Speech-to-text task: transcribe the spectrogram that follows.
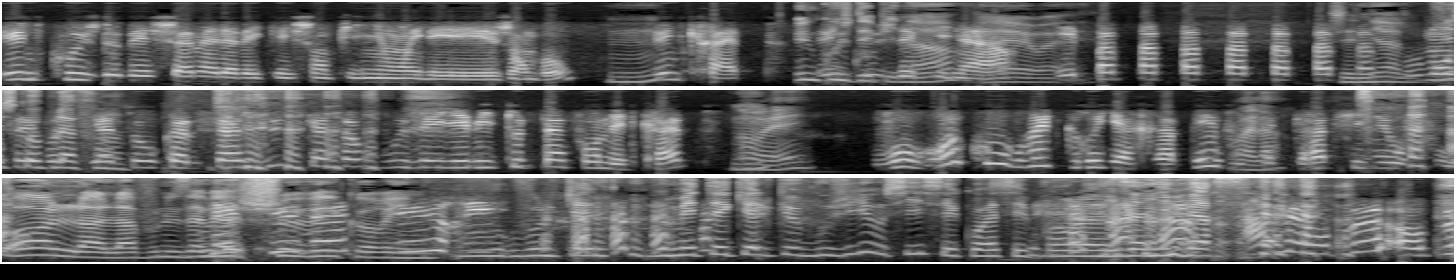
une couche de béchamel avec les champignons et les jambons, Mhm. une crêpe, Une couche d'épinards. d'épinards, Ouais, ouais. et pop, pop, pop, pop, pop, pop, vous montez votre plafond. gâteau comme ça jusqu'à temps que vous ayez mis toute la fournée de crêpes. Ouais. Vous recouvrez de gruyère râpée, vous Voilà. faites gratiner au four. Oh là là, vous nous avez achevé, Corinne. Vous, vous, le vous mettez quelques bougies aussi, c'est quoi? C'est pour les Ah anniversaires? mais on peut, on peut,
